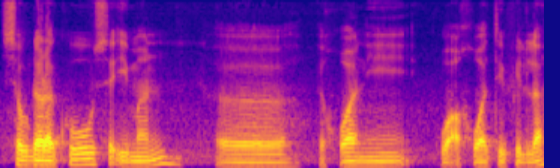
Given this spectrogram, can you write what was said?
Saudaraku seiman uh, ikhwani wa akhwati fillah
